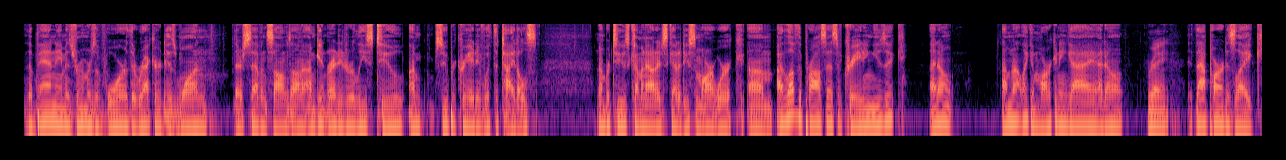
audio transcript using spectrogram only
the band name is Rumors of War. The record is one. There's seven songs on it. I'm getting ready to release two. I'm super creative with the titles. Number two's coming out. I just got to do some artwork. Um, I love the process of creating music. I don't. I'm not like a marketing guy. I don't. Right. That part is like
